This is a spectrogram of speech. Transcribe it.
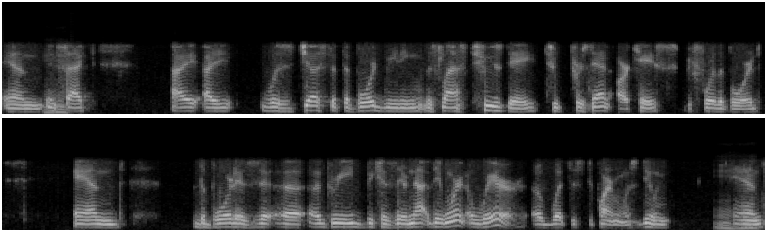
And in fact, I, I was just at the board meeting this last Tuesday to present our case before the board, and the board has uh, agreed because they're not they weren't aware of what this department was doing, and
